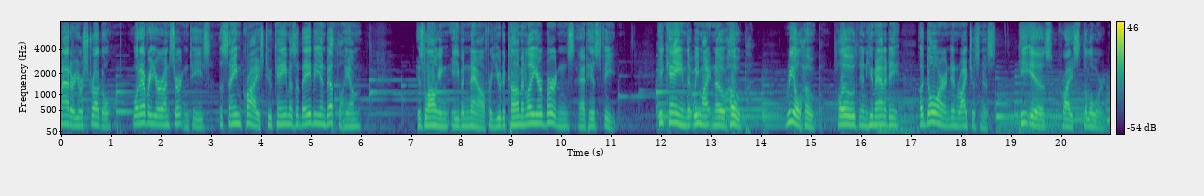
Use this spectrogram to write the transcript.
Matter your struggle, whatever your uncertainties, the same Christ who came as a baby in Bethlehem is longing even now for you to come and lay your burdens at his feet. He came that we might know hope, real hope, clothed in humanity, adorned in righteousness. He is Christ the Lord.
